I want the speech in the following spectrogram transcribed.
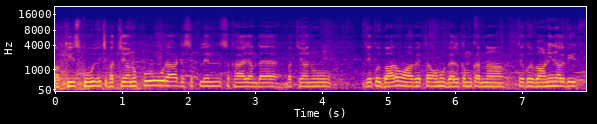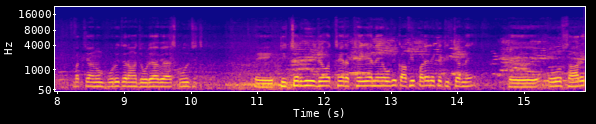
ਬਾਕੀ ਸਕੂਲ ਵਿੱਚ ਬੱਚਿਆਂ ਨੂੰ ਪੂਰਾ ਡਿਸਪਲਿਨ ਸਿਖਾਇਆ ਜਾਂਦਾ ਹੈ, ਬੱਚਿਆਂ ਨੂੰ ਜੇ ਕੋਈ ਬਾਹਰੋਂ ਆਵੇ ਤਾਂ ਉਹਨੂੰ ਵੈਲਕਮ ਕਰਨਾ ਤੇ ਗੁਰਬਾਣੀ ਨਾਲ ਵੀ ਬੱਚਿਆਂ ਨੂੰ ਪੂਰੀ ਤਰ੍ਹਾਂ ਜੋੜਿਆ ਹੋਇਆ ਹੈ ਸਕੂਲ 'ਚ। ਤੇ ਟੀਚਰ ਵੀ ਜੋ ਇੱਥੇ ਰੱਖੇ ਗਏ ਨੇ ਉਹ ਵੀ ਕਾਫੀ ਪੜ੍ਹੇ ਲਿਖੇ ਟੀਚਰ ਨੇ ਤੇ ਉਹ ਸਾਰੇ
